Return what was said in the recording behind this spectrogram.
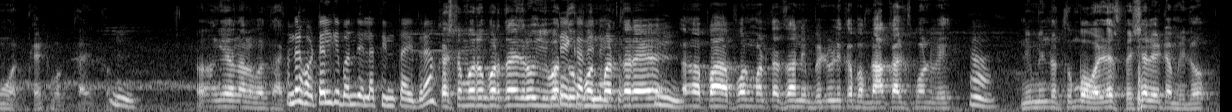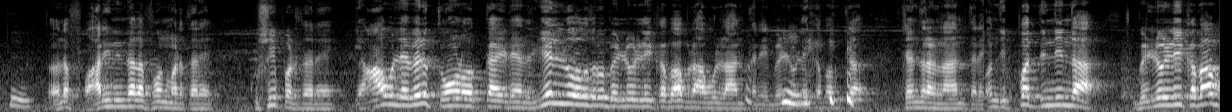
ಮೂವತ್ತು ಪ್ಲೇಟ್ ಹೋಗ್ತಾ ಇತ್ತು. ಹಂಗೆ ನಲ್ವತ್ತು ಹಾಕಿ. ಅಂದ್ರೆ ಹೋಟೆಲ್ಗೆ ಬಂದು ಎಲ್ಲ ತಿಂತಾ ಇದ್ರ? ಕಸ್ಟಮರು ಬರ್ತಾ ಇದ್ರು ಇವತ್ತು ಫೋನ್ ಮಾಡ್ತಾರೆ. ಫೋನ್ ಮಾಡ್ತಾರೆ ಸರ್ ನಿಮ್ಮ ಬೆಳ್ಳುಳ್ಳಿ ಕಬಾಬ್ ನಾವು ಕಲ್ಸ್ಕೊಂಡ್ವಿ. ನಿಮ್ಮಿಂದ ತುಂಬ ಒಳ್ಳೆ ಸ್ಪೆಷಲ್ ಐಟಮ್ ಇದು. ಅಂದರೆ ಫಾರಿನಿಂದೆಲ್ಲ ಫೋನ್ ಮಾಡ್ತಾರೆ. ಖುಷಿ ಪಡ್ತಾರೆ. ಯಾವ ಲೆವೆಲ್ಗೆ ತೊಗೊಂಡು ಹೋಗ್ತಾ ಇದೆ ಅಂದರೆ ಎಲ್ಲಿ ಹೋದ್ರು ಬೆಳ್ಳುಳ್ಳಿ ಕಬಾಬ್ ರಾಹುಲ್ಲ ಅಂತಾರೆ ಬೆಳ್ಳುಳ್ಳಿ ಕಬಾಬ್ ಚಂದ್ರಣ್ಣ ಅಂತಾರೆ. ಒಂದು ಇಪ್ಪತ್ತು ದಿನದಿಂದ ಬೆಳ್ಳುಳ್ಳಿ ಕಬಾಬ್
